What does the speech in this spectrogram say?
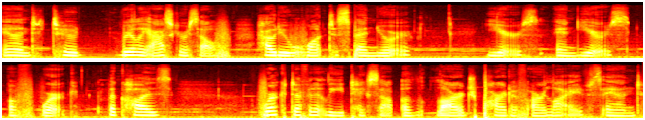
and to really ask yourself how do you want to spend your years and years of work because work definitely takes up a large part of our lives and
